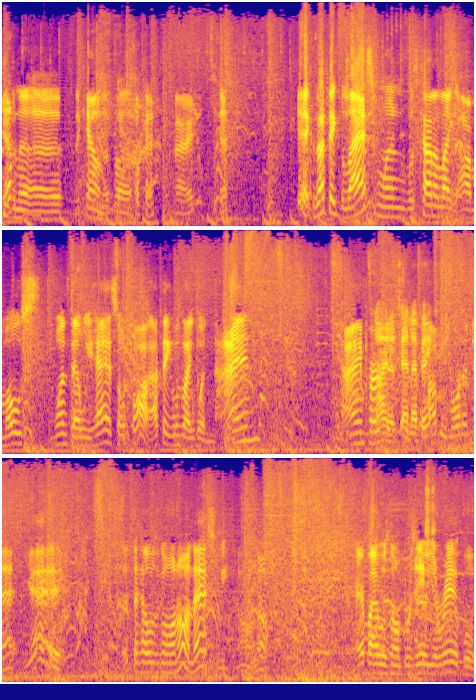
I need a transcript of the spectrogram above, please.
Yep. keeping a uh, account of? Uh, okay. All right. Yeah. Yeah, because I think the last one was kind of like our most ones that we had so far. I think it was like what nine, nine perfect. Nine or 10, I think. Probably more than that. Yeah. What the hell was going on last week? I don't know. Everybody was on Brazilian Red Bull.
